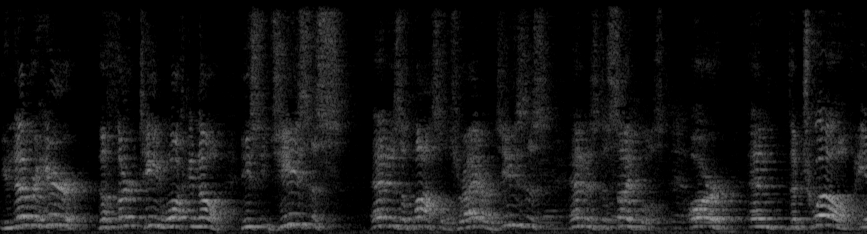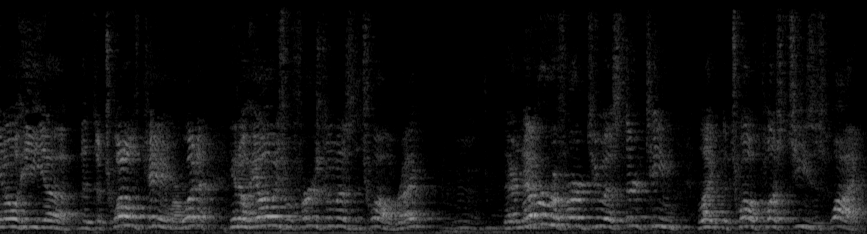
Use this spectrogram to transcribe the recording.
You never hear the 13 walking. No. You see Jesus and his apostles, right? Or Jesus and his disciples. Or, and the 12, you know, he, uh, the, the 12 came, or what, you know, he always refers to them as the 12, right? They're never referred to as 13 like the 12 plus Jesus. Why?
